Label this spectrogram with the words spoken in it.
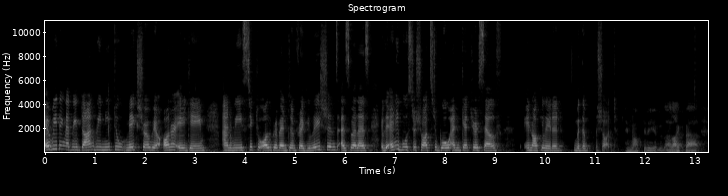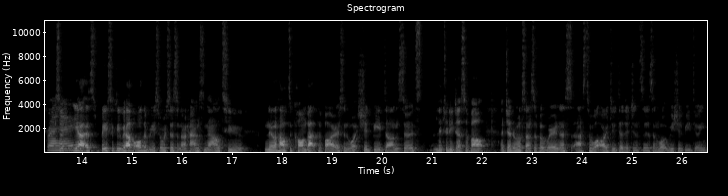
everything that we've done, we need to make sure we are on our A game and we stick to all the preventive regulations, as well as if there are any booster shots, to go and get yourself inoculated with the shot. Inoculated, I like that. Right. So yeah, it's basically we have all the resources in our hands now to know how to combat the virus and what should be done. So it's literally just about a general sense of awareness as to what our due diligence is and what we should be doing.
